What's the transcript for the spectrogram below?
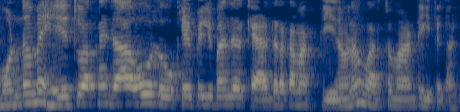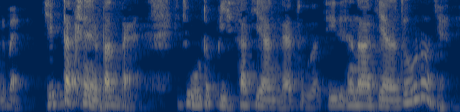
මොනම හේතුවක් නිසා හෝ ලෝකයේ පිළිබඳ කෑදරකමක් තියෙනවනම් වර්තමානට හිත ගන්න බෑ. චිත්තක්ෂණයටත් බෑ. ඉතින් ඌට පිස්සා කියන්නේ නැතුව, තිරසනා කියන්නේ නැතුව මොනවා කියන්නේ?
